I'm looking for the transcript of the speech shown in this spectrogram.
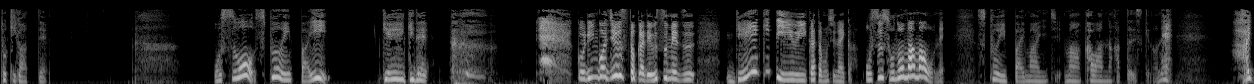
時があって、お酢をスプーン一杯、原液で。こう、リンゴジュースとかで薄めず、原液っていう言い方もしないか。お酢そのままをね、スプーン一杯毎日。まあ変わんなかったですけどね。はい。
